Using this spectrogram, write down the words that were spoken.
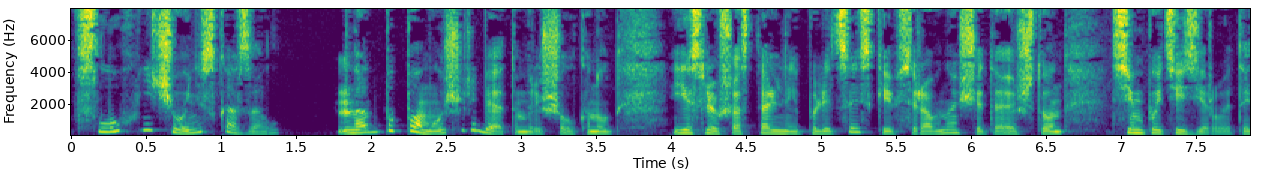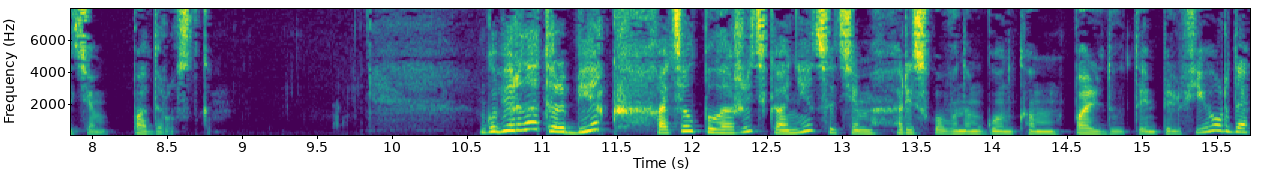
вслух ничего не сказал. «Надо бы помочь ребятам», — решил Кнут, если уж остальные полицейские все равно считают, что он симпатизирует этим подросткам. Губернатор Берг хотел положить конец этим рискованным гонкам по льду Темпельфьорда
